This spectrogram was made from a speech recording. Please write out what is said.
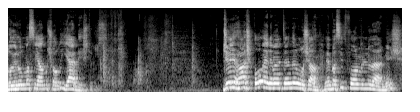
Doyurulması yanlış oldu. Yer değiştiririz. CHO elementlerinden oluşan ve basit formülünü vermiş.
